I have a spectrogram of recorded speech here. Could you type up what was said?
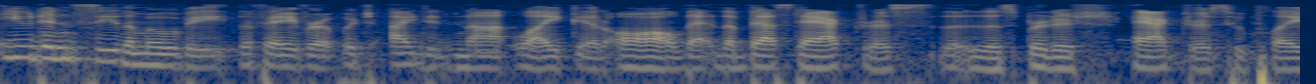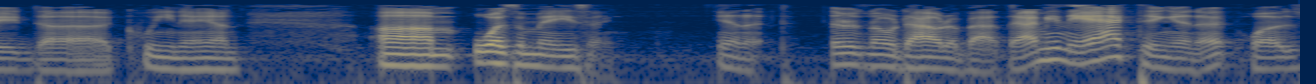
You didn't see the movie, The Favorite, which I did not like at all. That the best actress, the, this British actress who played uh, Queen Anne, um, was amazing in it. There's no doubt about that. I mean, the acting in it was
